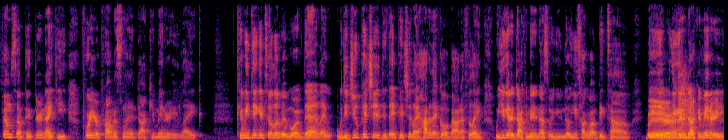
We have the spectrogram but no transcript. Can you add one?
film something through Nike for your Promised Land documentary. Like, can we dig into a little bit more of that? Like, did you pitch it? Did they pitch it? Like, how did that go about? I feel like when you get a documentary, that's when you know you talk about big time. Then yeah. when you get a documentary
